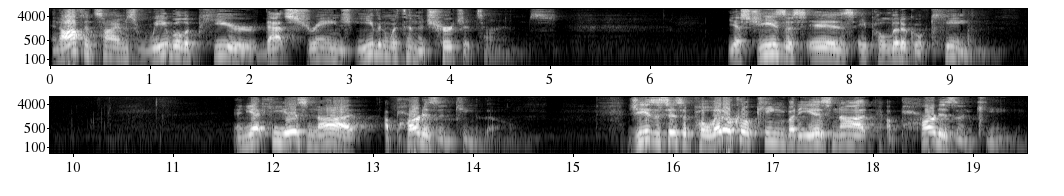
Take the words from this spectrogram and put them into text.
And oftentimes we will appear that strange even within the church at times. Yes, Jesus is a political king. And yet he is not a partisan king, though. Jesus is a political king, but he is not a partisan king.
